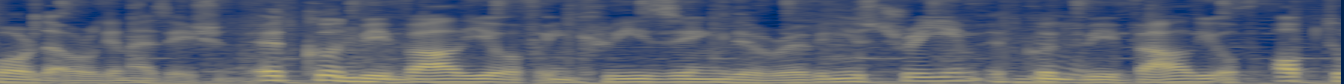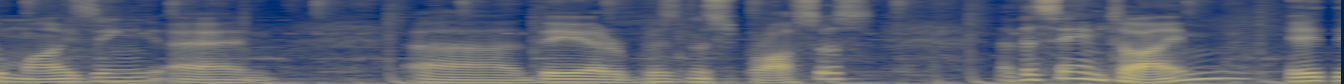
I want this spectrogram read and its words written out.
for the organization. It could be value of increasing the revenue stream. It could be value of optimizing and uh, their business process. At the same time, it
